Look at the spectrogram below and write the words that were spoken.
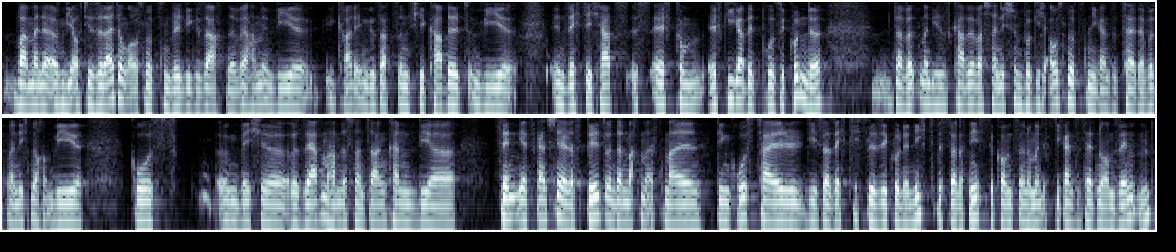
Weil man ja irgendwie auch diese Leitung ausnutzen will, wie gesagt. Ne? Wir haben irgendwie gerade eben gesagt, so ein 4K-Bild irgendwie in 60 Hertz ist 11, 11 Gigabit pro Sekunde. Da wird man dieses Kabel wahrscheinlich schon wirklich ausnutzen die ganze Zeit. Da wird man nicht noch irgendwie groß irgendwelche Reserven haben, dass man sagen kann, wir senden jetzt ganz schnell das Bild und dann machen wir erstmal den Großteil dieser 60 Sekunde nichts, bis da das nächste kommt, sondern man ist die ganze Zeit nur am Senden.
